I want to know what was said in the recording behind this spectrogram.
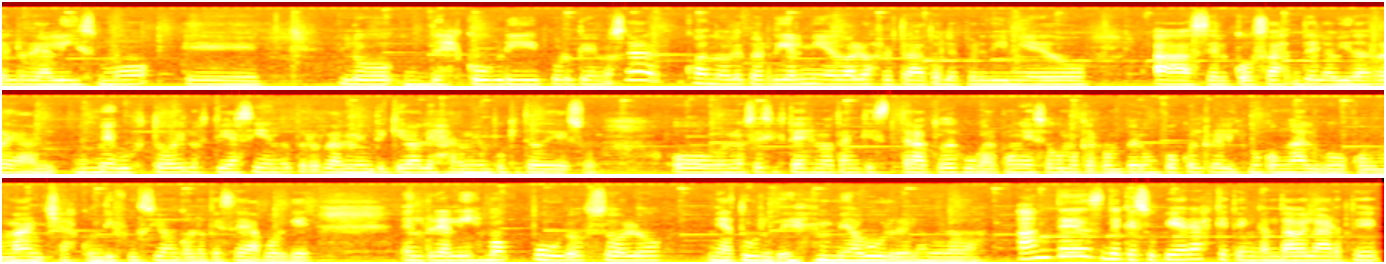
el realismo. Eh, lo descubrí porque, no sé, cuando le perdí el miedo a los retratos, le perdí miedo a hacer cosas de la vida real. Me gustó y lo estoy haciendo, pero realmente quiero alejarme un poquito de eso. O no sé si ustedes notan que trato de jugar con eso, como que romper un poco el realismo con algo, con manchas, con difusión, con lo que sea, porque el realismo puro solo me aturde, me aburre, la verdad. Antes de que supieras que te encantaba el arte,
